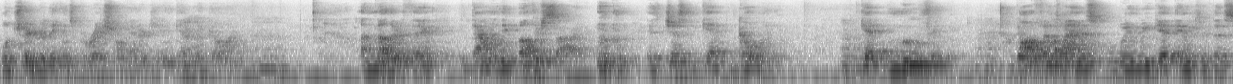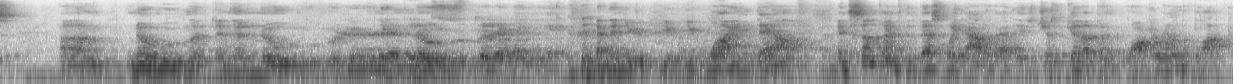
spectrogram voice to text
will trigger the inspirational energy and get me mm-hmm. going. Mm-hmm. Another thing down on the other side is just get going, mm-hmm. get moving. Oftentimes when we get into this um, no movement and then no movement and then no movement and then you, you, you wind down. And sometimes the best way out of that is just get up and walk around the block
